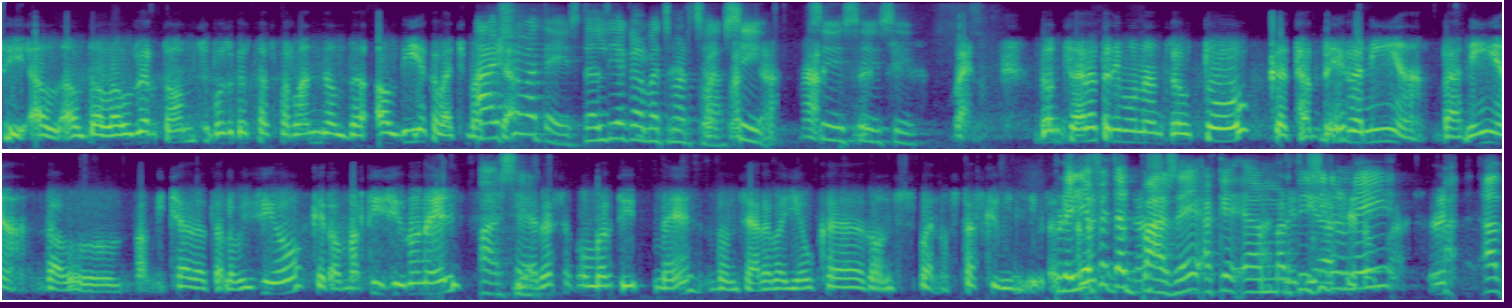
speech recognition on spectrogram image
Sí, el, el de l'Albert Tom, suposo que estàs parlant del de, el dia que vaig marxar. Ah, això mateix, del dia que vaig marxar, sí. Sí, sí, sí. Bueno, doncs ara tenim un altre autor que també venia venia del, del mitjà de televisió, que era el Martí Gironell, ah, i ara s'ha convertit, bé, doncs ara veieu que doncs, bueno, està escrivint llibres. Però ell ha fet el pas, eh? Aquest, en Martí Gironell pas, eh?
